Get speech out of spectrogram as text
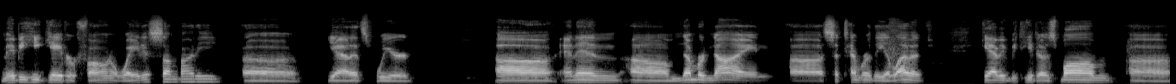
Maybe he gave her phone away to somebody. Uh, yeah, that's weird. Uh, and then um, number nine, uh, September the 11th, Gabby Petito's mom uh,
